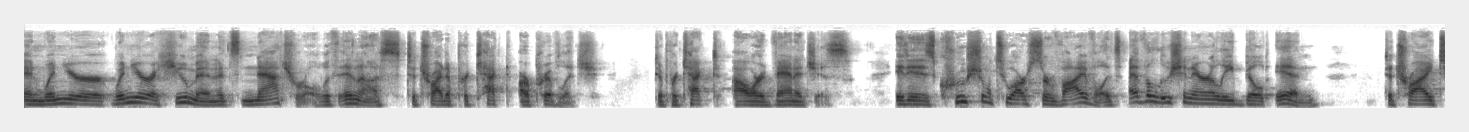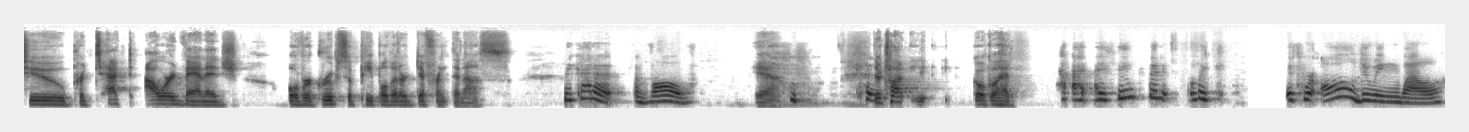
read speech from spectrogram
and when you're when you're a human it's natural within us to try to protect our privilege to protect our advantages it is crucial to our survival. It's evolutionarily built in to try to protect our advantage over groups of people that are different than us. We gotta evolve. Yeah, they're talking. Go, go ahead. I, I think that like if we're all doing well,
